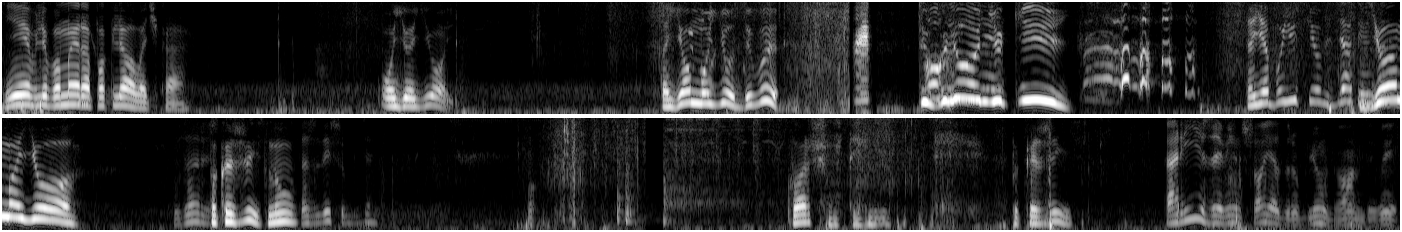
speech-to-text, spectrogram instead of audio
І в Любомира покльовочка. Ой-ой-ой. Та йо-моє, диви. Ти глянь який! Та я боюсь його взяти. Йо-моє! Зараз. Покажись, ну. Та жди, щоб взяти. Коршун ти. Покажись. Та ріже він, що я зроблю? Ну, он, дивись.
